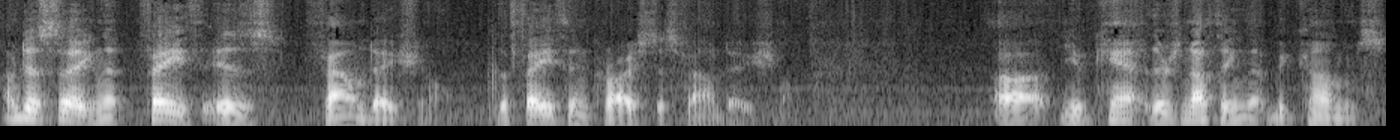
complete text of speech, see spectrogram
I'm just saying that faith is foundational. The faith in Christ is foundational. Uh, you can't. There's nothing that becomes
